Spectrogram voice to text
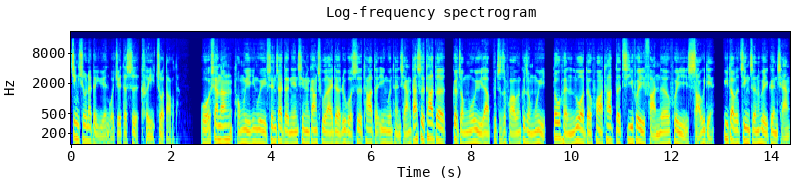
进修那个语言，我觉得是可以做到的。我相当同意，因为现在的年轻人刚出来的，如果是他的英文很强，但是他的各种母语啦，不只是华文，各种母语都很弱的话，他的机会反而会少一点，遇到的竞争会更强。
